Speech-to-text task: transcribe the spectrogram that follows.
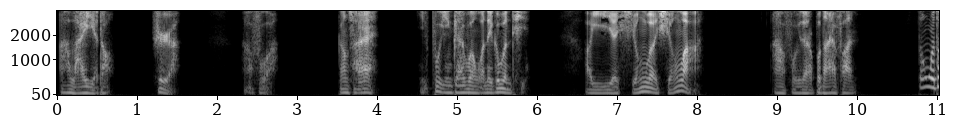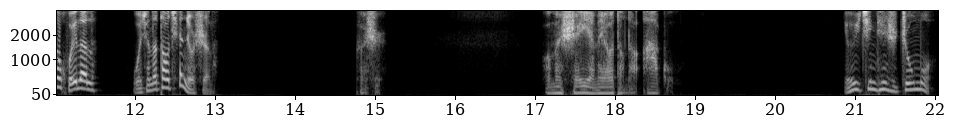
阿来也道：“是啊，阿福啊，刚才你不应该问我那个问题。”哎呀，行了行了，阿福有点不耐烦。等会他回来了，我向他道歉就是了。可是，我们谁也没有等到阿古。由于今天是周末，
